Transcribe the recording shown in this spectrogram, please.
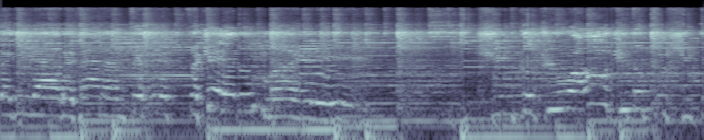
裏切られたなんて叫ぶ前に深呼吸を一つして。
